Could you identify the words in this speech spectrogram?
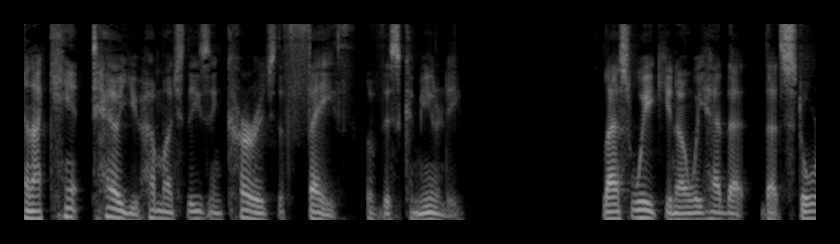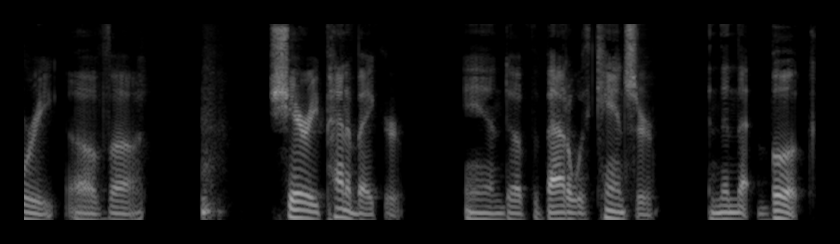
And I can't tell you how much these encourage the faith of this community. Last week, you know, we had that that story of uh, Sherry Panabaker and of the battle with cancer, and then that book.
